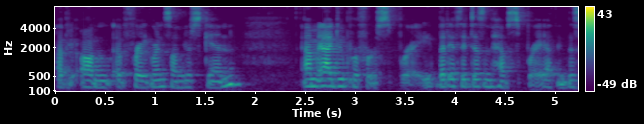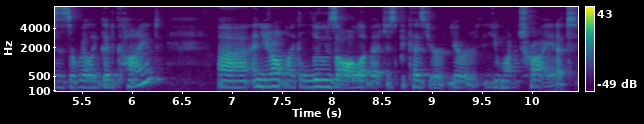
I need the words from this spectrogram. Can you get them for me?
of, of fragrance on your skin. I mean, I do prefer spray, but if it doesn't have spray, I think this is a really good kind. Uh, and you don't like lose all of it just because you're you're you want to try it.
